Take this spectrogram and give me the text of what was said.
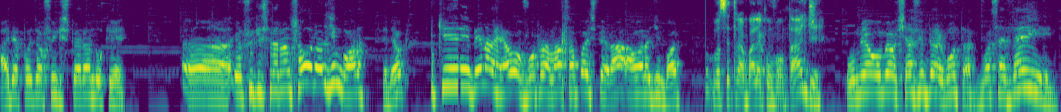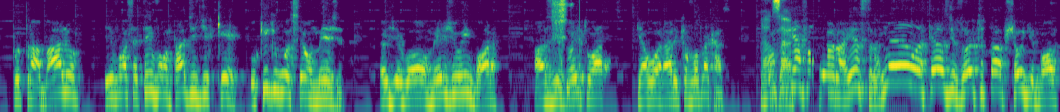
Aí depois eu fico esperando o quê? Ah, eu fico esperando só a hora de ir embora, entendeu? Porque, bem na real, eu vou pra lá só pra esperar a hora de ir embora. Você trabalha com vontade? O meu, o meu chefe me pergunta: você vem pro trabalho e você tem vontade de quê? O que, que você almeja? Eu digo: eu almejo ir embora às 18 horas, que é o horário que eu vou pra casa. Você Azar. quer fazer hora extra? Não, até às 18 tá show de bola.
